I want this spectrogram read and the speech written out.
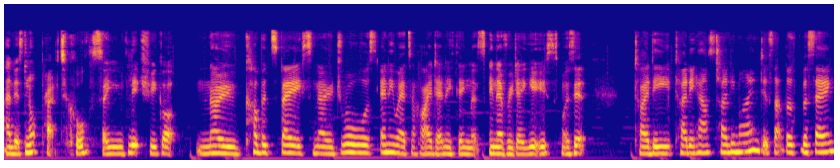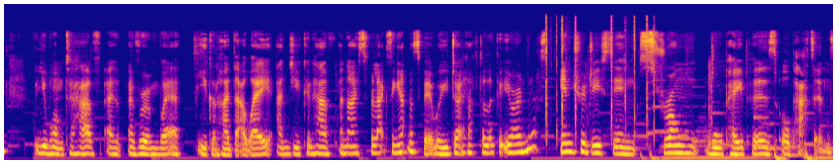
and it's not practical. So you've literally got no cupboard space, no drawers, anywhere to hide anything that's in everyday use. Was it tidy tidy house tidy mind? Is that the, the saying? You want to have a, a, room where you can hide that away and you can have a nice relaxing atmosphere where you don't have to look at your own mess. Introducing strong wallpapers or patterns.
